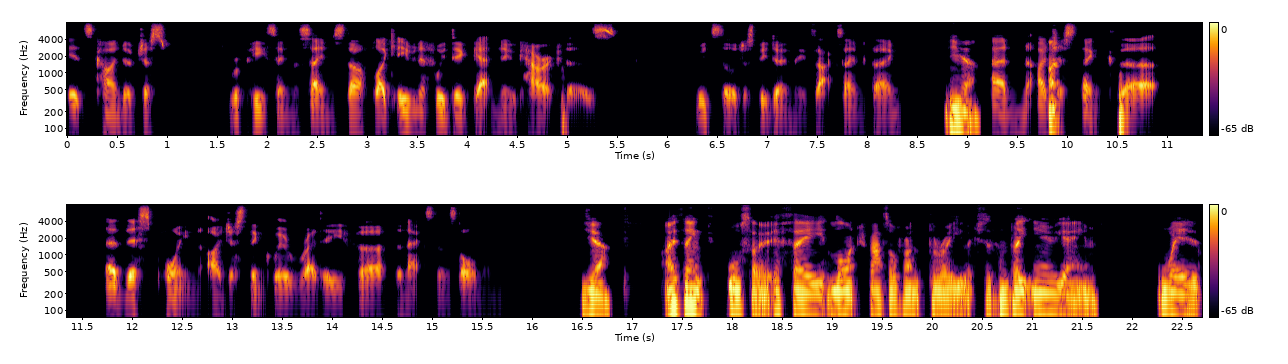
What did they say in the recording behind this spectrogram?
it's kind of just repeating the same stuff. Like even if we did get new characters, we'd still just be doing the exact same thing. Yeah, And I I- just think that at this point, I just think we're ready for the next installment. yeah. I think also if they launch Battlefront 3, which is a completely new game, with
